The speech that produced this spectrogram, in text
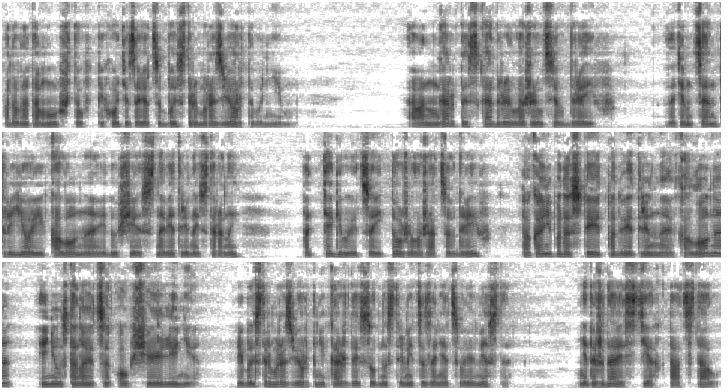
подобна тому, что в пехоте зовется быстрым развертыванием. Авангард эскадры ложился в дрейф. Затем центр ее и колонна, идущая с наветренной стороны, подтягиваются и тоже ложатся в дрейф, пока не подоспеет подветренная колонна и не установится общая линия. При быстром развертывании каждое судно стремится занять свое место, не дожидаясь тех, кто отстал,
